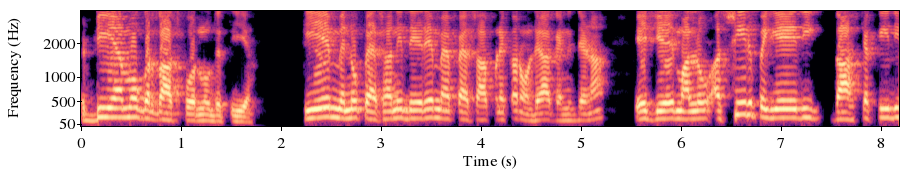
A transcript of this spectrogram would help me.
ਡੀਐਮਓ ਗੁਰਦਾਸਪੁਰ ਨੂੰ ਦਿੱਤੀ ਆ, ਕਿ ਇਹ ਮੈਨੂੰ ਪੈਸਾ ਨਹੀਂ ਦੇ ਰਹੇ, ਮੈਂ ਪੈਸਾ ਆਪਣੇ ਘਰੋਂ ਲਿਆ ਕੇ ਨਹੀਂ ਦੇਣਾ ਇਹ ਜੇ ਮੰਨ ਲਓ 80 ਰੁਪਏ ਦੀ 10 ਚੱਕੀ ਦੀ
